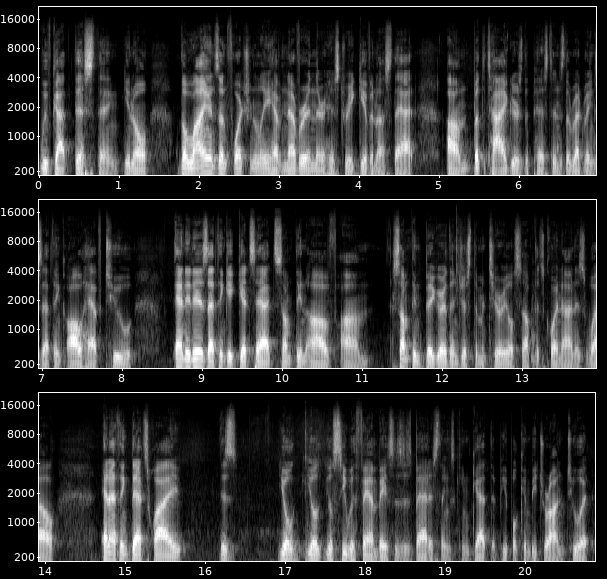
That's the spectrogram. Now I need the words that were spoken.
we've got this thing, you know the Lions, unfortunately, have never in their history given us that. Um, but the Tigers, the Pistons, the Red Wings, I think all have too. And it is, I think it gets at something of um, something bigger than just the material stuff that's going on as well. And I think that's why is you'll you'll you'll see with fan bases as bad as things can get that people can be drawn to it.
